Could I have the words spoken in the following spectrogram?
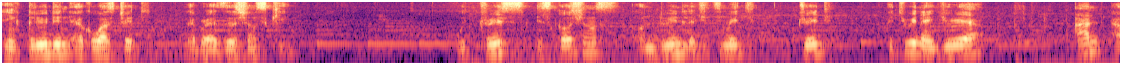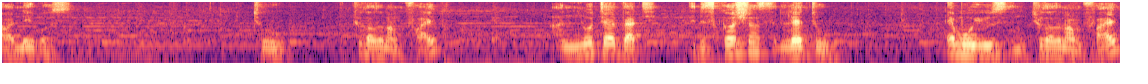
including ECOWAS trade liberalization scheme. We trace discussions on doing legitimate trade between Nigeria and our neighbors to 2005 and noted that the discussions led to MOUs in 2005,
